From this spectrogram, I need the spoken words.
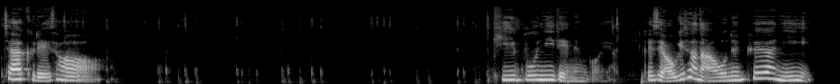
자, 그래서 기분이 되는 거예요. 그래서 여기서 나오는 표현이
